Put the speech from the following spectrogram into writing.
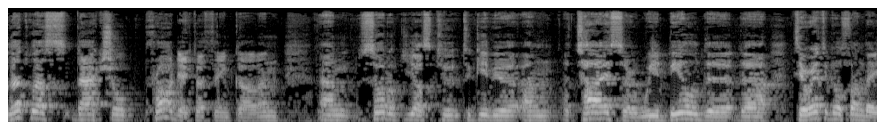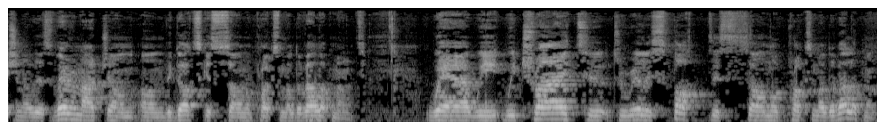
that was the actual project I think of. And, and sort of just to, to give you um, a teaser, we build the, the, theoretical foundation of this very much on, on Vygotsky's zone of proximal development, where we, we try to, to really spot this zone of proximal development.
